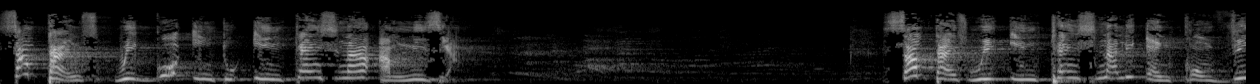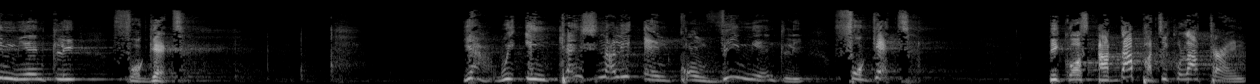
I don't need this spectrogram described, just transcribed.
Sometimes we go into intentional amnesia. Sometimes we intentionally and conveniently forget. Yeah, we intentionally and conveniently forget. Because at that particular time,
